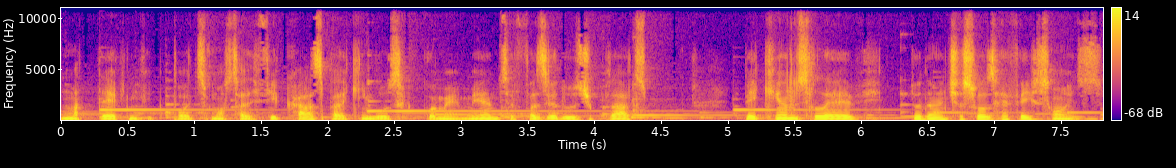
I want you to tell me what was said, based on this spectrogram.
uma técnica que pode se mostrar eficaz para quem busca comer menos é fazer uso de pratos pequenos e leves durante as suas refeições.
